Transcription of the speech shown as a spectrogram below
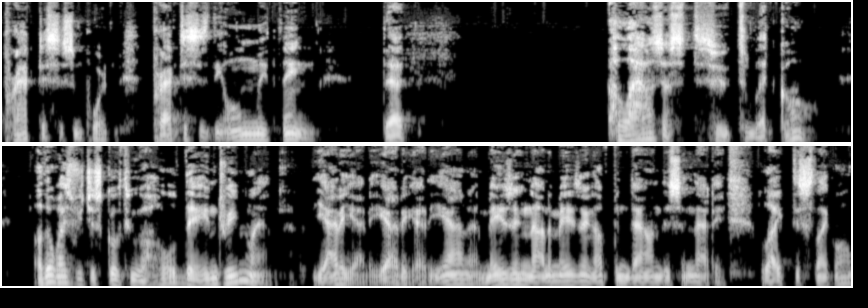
practice is important. Practice is the only thing that allows us to, to let go. Otherwise, we just go through the whole day in dreamland. Yada, yada, yada, yada, yada. Amazing, not amazing, up and down, this and that. Eh, like, dislike, oh,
